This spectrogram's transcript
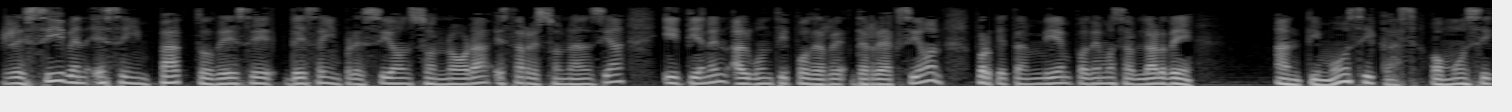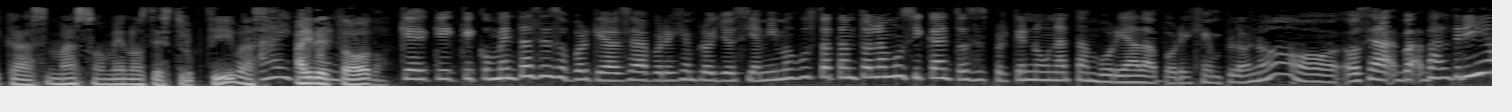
reciben ese impacto de, ese, de esa impresión sonora, esta resonancia y tienen algún tipo de, de reacción, porque también podemos hablar de antimúsicas o músicas más o menos destructivas. Hay de todo. Que, que, comentas eso porque, o sea, por ejemplo, yo si a mí me gusta tanto la música, entonces, ¿por qué no una tamboreada, por ejemplo, no? O, sea, ¿valdría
